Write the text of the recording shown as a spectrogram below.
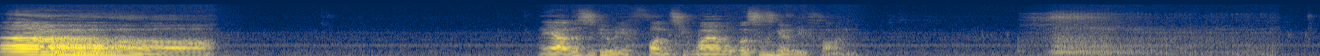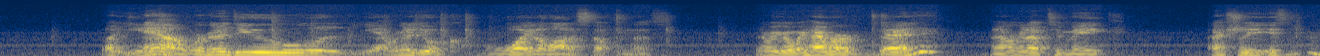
Ah. Yeah, this is gonna be a fun survival. This is gonna be fun. But yeah, we're gonna do yeah, we're gonna do a, quite a lot of stuff in this. There we go, we have our bed. Now we're gonna have to make... Actually, is there a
